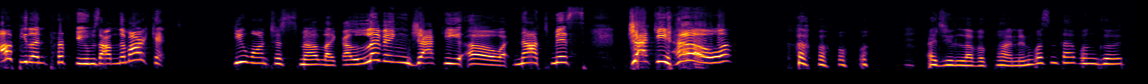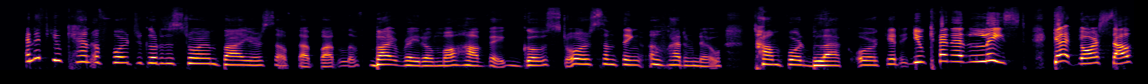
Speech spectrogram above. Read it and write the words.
opulent perfumes on the market. You want to smell like a living Jackie O, not Miss Jackie Ho. I do love a pun, and wasn't that one good? And if you can't afford to go to the store and buy yourself that bottle of Byredo Mojave Ghost or something, oh, I don't know, Tom Ford Black Orchid, you can at least get yourself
